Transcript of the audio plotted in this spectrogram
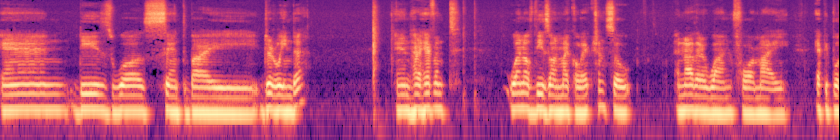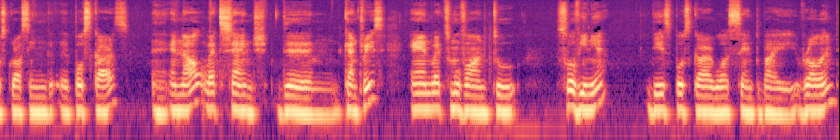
And this was sent by Derlinda, and I haven't one of these on my collection, so another one for my Happy Postcrossing uh, postcards. Uh, and now let's change the um, countries and let's move on to Slovenia. This postcard was sent by Roland,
